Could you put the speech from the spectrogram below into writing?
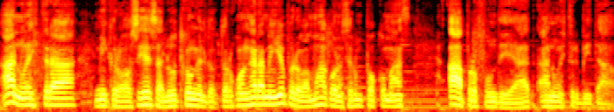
a nuestra microdosis de salud con el doctor Juan Jaramillo, pero vamos a conocer un poco más a profundidad a nuestro invitado.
